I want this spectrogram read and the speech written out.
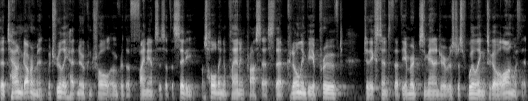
the town government, which really had no control over the finances of the city, was holding a planning process that could only be approved to the extent that the emergency manager was just willing to go along with it.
